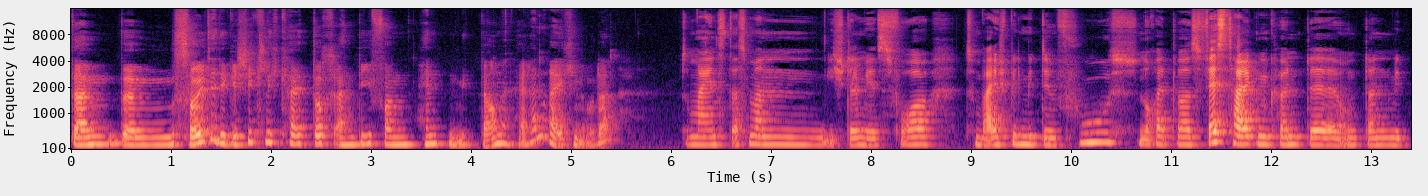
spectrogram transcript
dann, dann sollte die Geschicklichkeit doch an die von Händen mit Daumen heranreichen, oder? Du meinst, dass man, ich stelle mir jetzt vor, zum Beispiel mit dem Fuß noch etwas festhalten könnte und dann mit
